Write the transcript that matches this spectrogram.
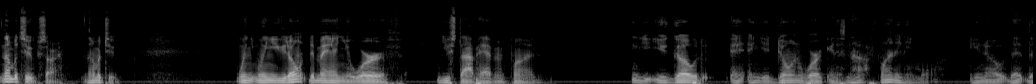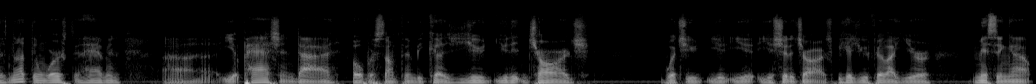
Number two, sorry, number two, when when you don't demand your worth, you stop having fun you, you go to, and, and, you're doing work and it's not fun anymore. You know, that there's nothing worse than having uh, your passion die over something because you you didn't charge what you you you, you should have charged because you feel like you're missing out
